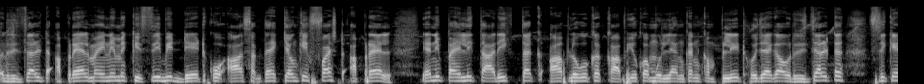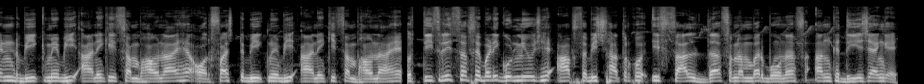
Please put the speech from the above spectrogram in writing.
रिज़ल्ट अप्रैल महीने में किसी भी डेट को आ सकता है, क्योंकि फ़र्स्ट अप्रैल, यानी पहली तारीख तक आप लोगों का कापियों का मूल्यांकन कंप्लीट हो जाएगा और रिज़ल्ट सेकेंड वीक में भी आने की संभावनाएँ है और फ़र्स्ट वीक में भी आने की संभावना है। और तीसरी सबसे बड़ी गुड न्यूज़ है, आप सभी छात्रों को इस साल दस नंबर बोनस अंक दिए जाएँगे।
